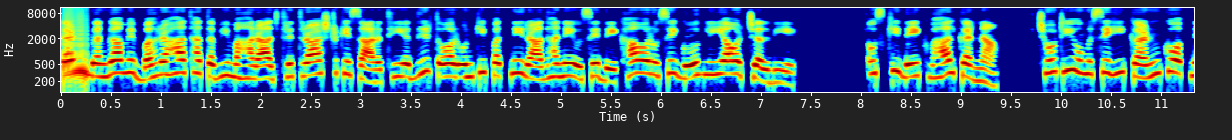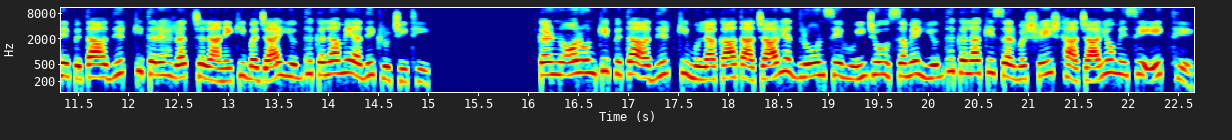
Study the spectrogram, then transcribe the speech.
कर्ण गंगा में बह रहा था तभी महाराज धृतराष्ट्र के सारथी अधृत और उनकी पत्नी राधा ने उसे देखा और उसे गोद लिया और चल दिए। उसकी देखभाल करना। छोटी उम्र से ही कर्ण को अपने पिता अधृत की तरह रथ चलाने की बजाय युद्ध कला में अधिक रुचि थी। कर्ण और उनके पिता अधृत की मुलाकात आचार्य द्रोण से हुई जो उस समय युद्ध कला के सर्वश्रेष्ठ आचार्यों में से एक थे।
